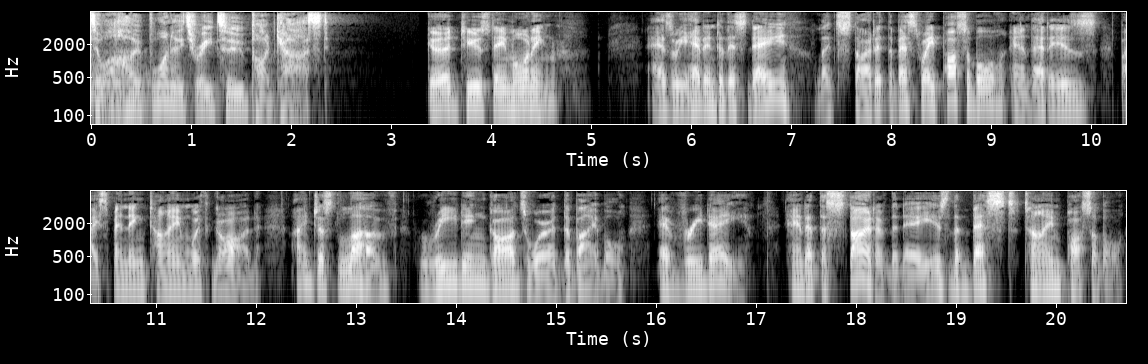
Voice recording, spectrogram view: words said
to a Hope 1032 podcast. Good Tuesday morning. As we head into this day, let's start it the best way possible, and that is by spending time with God. I just love reading God's Word, the Bible, every day. And at the start of the day is the best time possible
